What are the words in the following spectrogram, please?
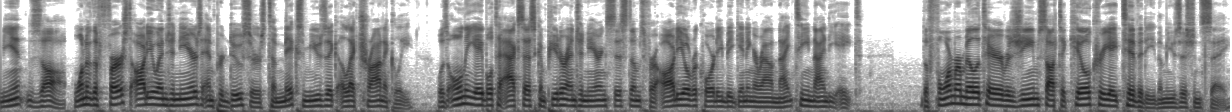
Myint Zaw, one of the first audio engineers and producers to mix music electronically, was only able to access computer engineering systems for audio recording beginning around 1998. The former military regime sought to kill creativity, the musicians say.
